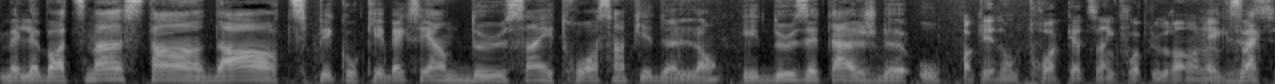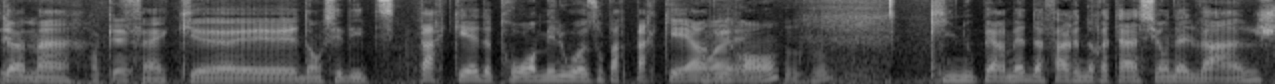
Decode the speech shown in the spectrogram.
mais le bâtiment standard typique au Québec, c'est entre 200 et 300 pieds de long et deux étages de haut. OK, donc 3, 4, 5 fois plus grand. Là, Exactement. facile. OK. Fait que, euh, donc, c'est des petits parquets de 3000 oiseaux par parquet environ. Mhm. Qui nous permettent de faire une rotation d'élevage.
